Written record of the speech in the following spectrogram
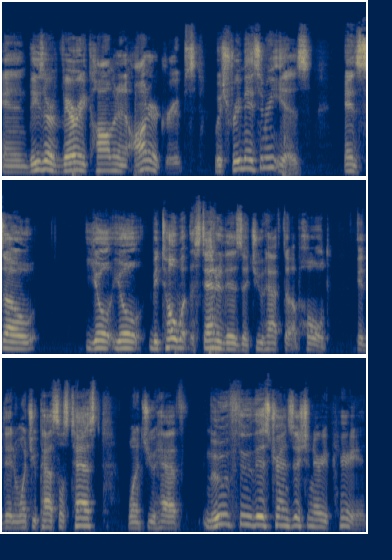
And these are very common in honor groups, which Freemasonry is. And so you'll you'll be told what the standard is that you have to uphold then once you pass those tests, once you have moved through this transitionary period,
